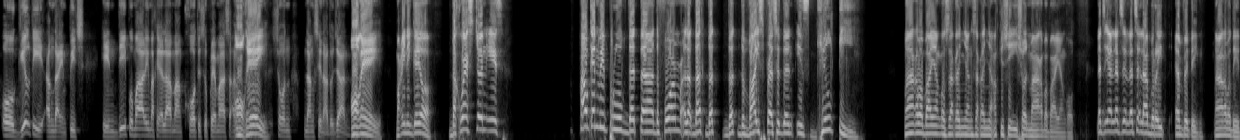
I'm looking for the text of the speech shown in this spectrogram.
o guilty ang na-impeach, hindi po maaaring makialam ang Korte Suprema sa Okay. desisyon ng Senado dyan. Okay. Makinig kayo. The question is, how can we prove that uh, the form uh, that that that the vice president is guilty? Mga kababayan ko sa kanyang sa kanyang accusation, mga kababayan ko. Let's uh, let's let's elaborate everything, mga kapatid.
